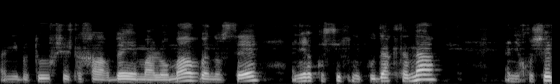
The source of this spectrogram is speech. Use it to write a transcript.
אני בטוח שיש לך הרבה מה לומר בנושא. אני רק אוסיף נקודה קטנה. אני חושב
